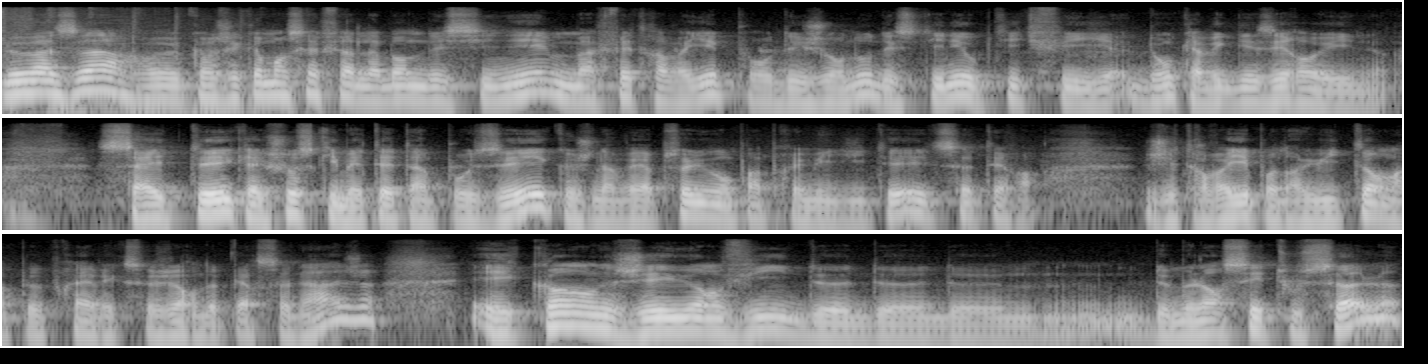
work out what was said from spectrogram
Le hasard, euh, quand j'ai commencé à faire de la bande dessinée, m'a fait travailler pour des journaux destinés aux petites filles, donc avec des héroïnes. Ça a été quelque chose qui m'était imposé, que je n'avais absolument pas prémédité, etc. J'ai travaillé pendant huit ans à peu près avec ce genre de personnage, et quand j'ai eu envie de, de- de- me lancer tout seul,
